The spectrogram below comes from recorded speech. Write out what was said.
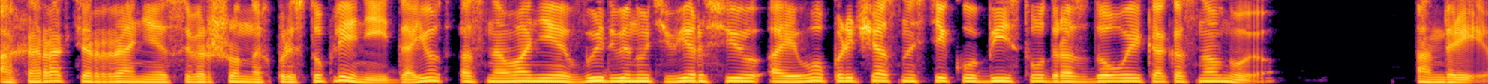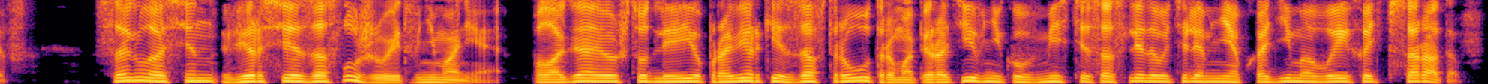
а характер ранее совершенных преступлений дает основание выдвинуть версию о его причастности к убийству Дроздовой как основную. Андреев. Согласен, версия заслуживает внимания. Полагаю, что для ее проверки завтра утром оперативнику вместе со следователем необходимо выехать в Саратов.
